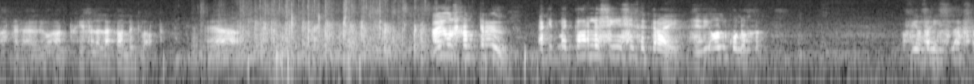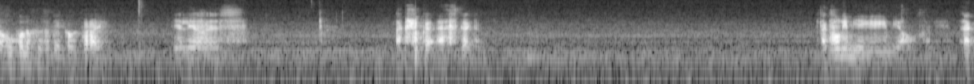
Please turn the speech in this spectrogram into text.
agter, hou nou aan. Geef hulle lekker hande klap. Ja. Hy ons gaan trou. Ek het my karlisensie gekry. Dis hierdie aankondiging. Een van die slegste aankondigings wat jy kan kry. Lewe is ek soek 'n egskeiding. Ek wil nie meer hiermee aangaan nie. Ek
